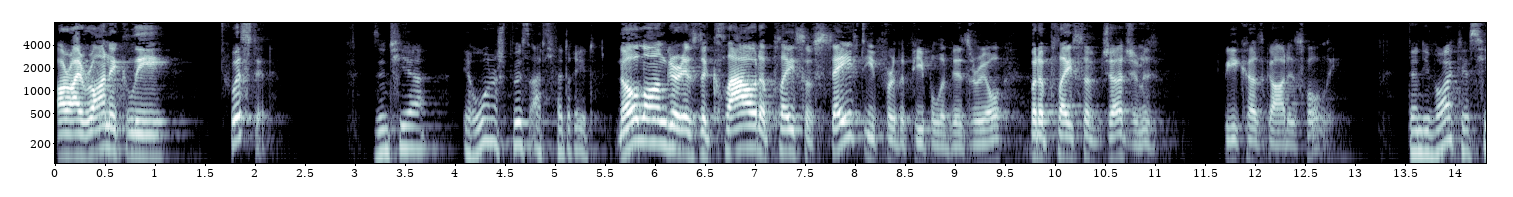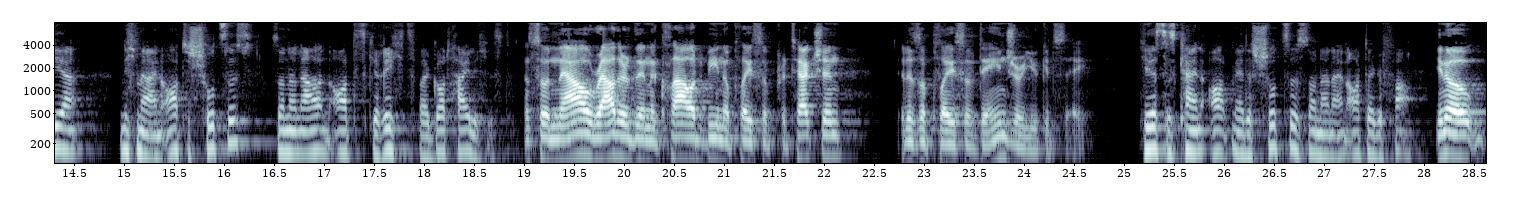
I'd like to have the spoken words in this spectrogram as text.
are ironically twisted. sind hier ironisch bösartig verdreht. No longer is the cloud a place of safety for the people of Israel, but a place of judgment because God is holy. Denn die Wolke ist hier nicht mehr ein Ort des Schutzes, sondern ein Ort des Gerichts, weil Gott heilig ist. And so now, rather than a cloud being a place of protection, it is a place of danger, you could say. Hier ist es kein Ort mehr des Schutzes, sondern ein Ort der Gefahr. You know,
